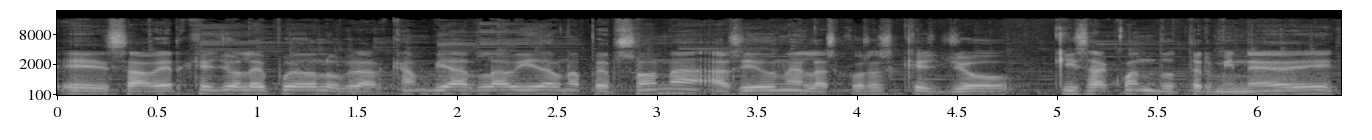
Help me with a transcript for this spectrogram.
Eh, saber que yo le puedo lograr cambiar la vida a una persona ha sido una de las cosas que yo quizá cuando terminé de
